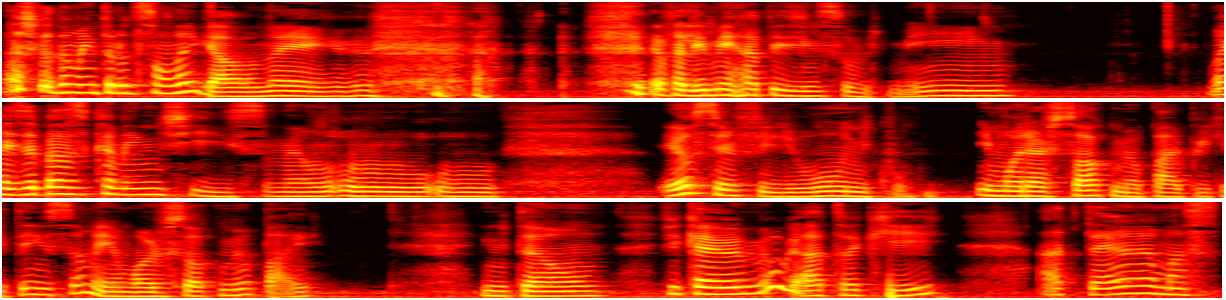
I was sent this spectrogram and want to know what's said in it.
acho que eu dei uma introdução legal, né? eu falei bem rapidinho sobre mim, mas é basicamente isso, né? O, o, eu ser filho único e morar só com meu pai, porque tem isso também, eu moro só com meu pai. Então, fica eu e meu gato aqui até umas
